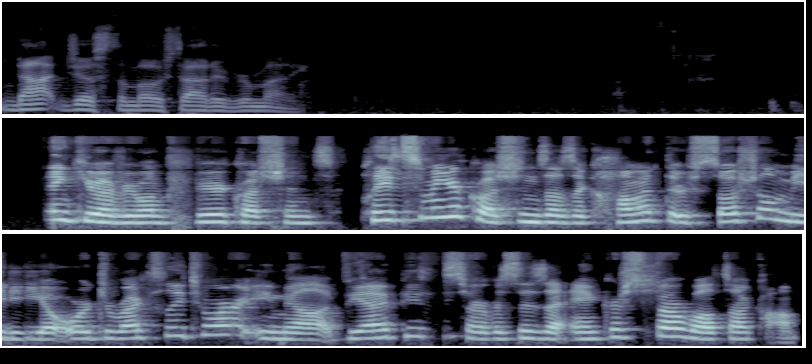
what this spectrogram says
not just the most out of your money. Thank you, everyone, for your questions. Please submit your questions as a comment through social media or directly to our email at vipservices at ankerstarwealth.com.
